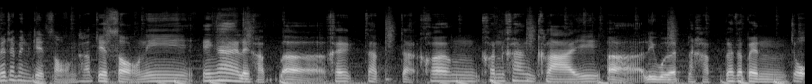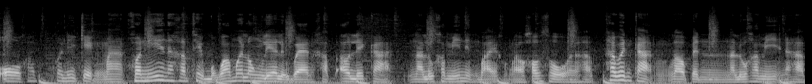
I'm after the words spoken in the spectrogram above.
ก็จะเป็นเกต2ครับเกต2นี่ง่าย ๆเลยครับเอ่อแค่จัดจะค่อนค่อนข้างคล้ายเอ่อรีเวิร์สนะครับ ก็จะเป็นโจโอครับ คนนี้เก่งมาก คนนี้นะครับเทคบอกว่าเมื่อลงเรียนหรือแวนครับเอาเลกาดนารุคามิหนึ่งใบของเราเข้าโซลนะครับ ถ้าเป็นการ์ดของเราเป็นนารุคามินะครับ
